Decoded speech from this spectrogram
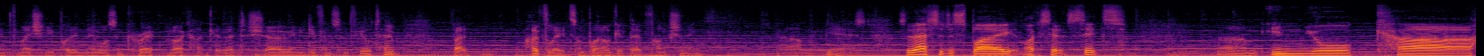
information he put in there wasn't correct, but I can't get that to show any difference in fuel temp. But hopefully at some point I'll get that functioning. Um, yes, so that's the display. Like I said, it sits um, in your car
